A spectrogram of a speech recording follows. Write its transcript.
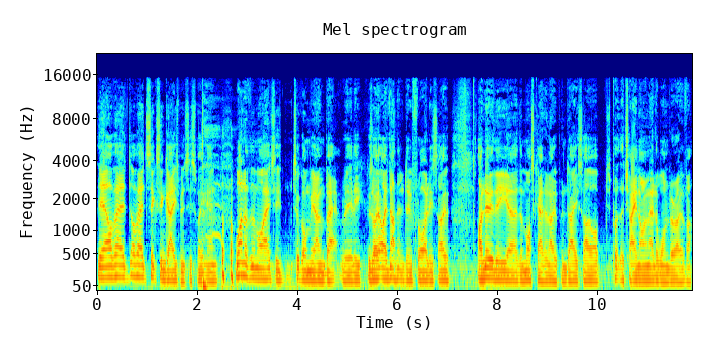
Yeah, I've had I've had six engagements this weekend. One of them I actually took on my own bat, really, because I, I had nothing to do Friday, so I knew the uh, the mosque had an open day, so I just put the chain on and had a wander over.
